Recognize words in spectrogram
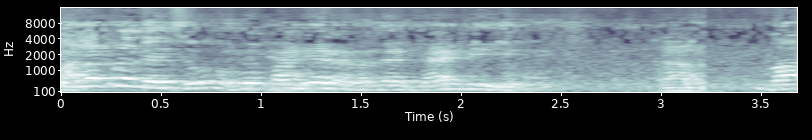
వాళ్ళకు తెలుసు. మా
